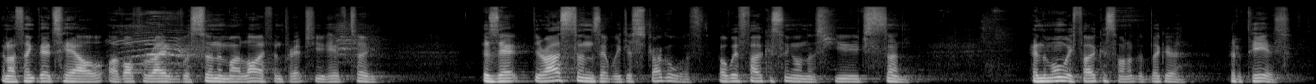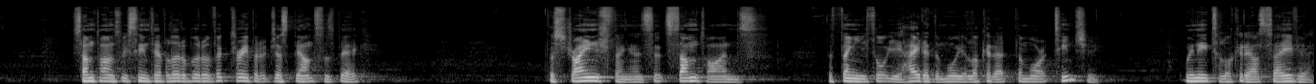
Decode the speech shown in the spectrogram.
And I think that's how I've operated with sin in my life, and perhaps you have too. Is that there are sins that we just struggle with, but we're focusing on this huge sin. And the more we focus on it, the bigger it appears. Sometimes we seem to have a little bit of victory, but it just bounces back. The strange thing is that sometimes the thing you thought you hated, the more you look at it, the more it tempts you. We need to look at our Saviour.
